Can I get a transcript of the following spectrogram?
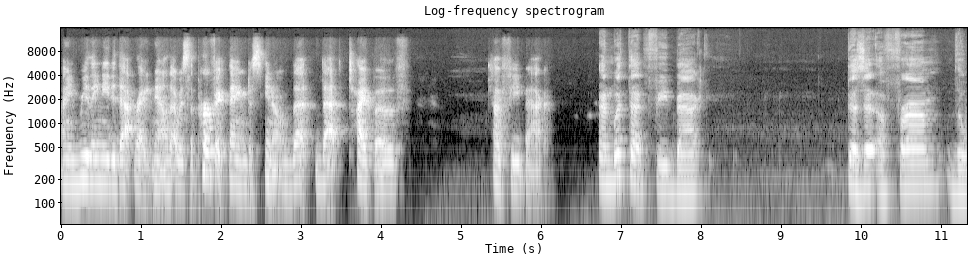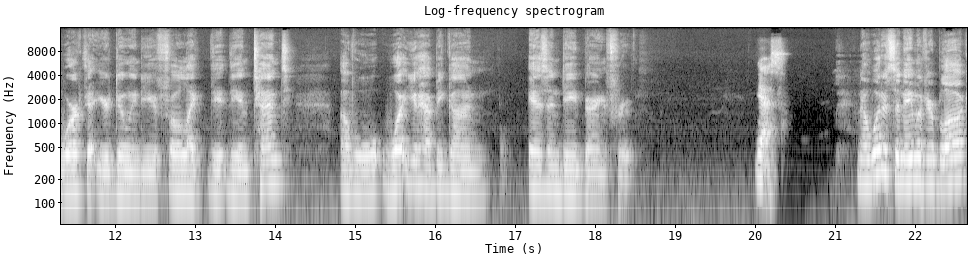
I really needed that right now. That was the perfect thing. Just you know that that type of of feedback. And with that feedback, does it affirm the work that you're doing? Do you feel like the the intent of w- what you have begun is indeed bearing fruit? Yes. Now, what is the name of your blog?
